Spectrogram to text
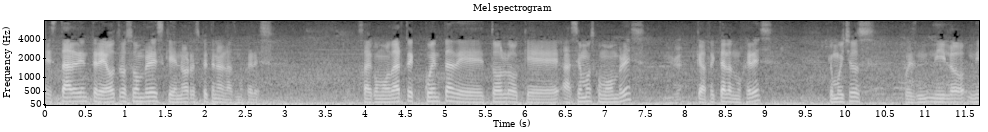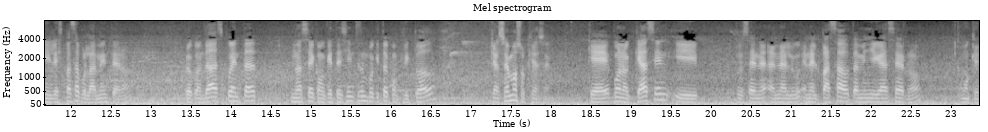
estar entre otros hombres que no respeten a las mujeres. O sea, como darte cuenta de todo lo que hacemos como hombres que afecta a las mujeres, que muchos pues ni, lo, ni les pasa por la mente, ¿no? Pero cuando te das cuenta, no sé, como que te sientes un poquito conflictuado, ¿Qué hacemos o qué hacen? que bueno, que hacen y pues en, en el, en el pasado también llegué a hacer, ¿no? ¿Cómo qué?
